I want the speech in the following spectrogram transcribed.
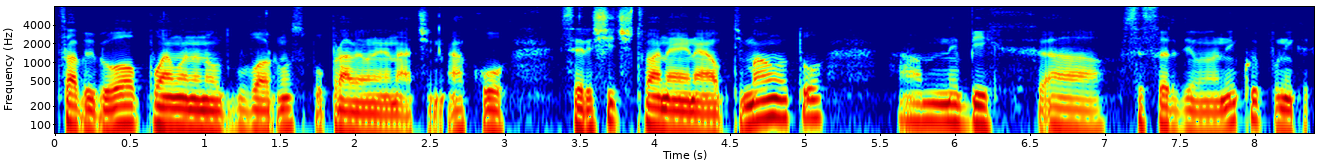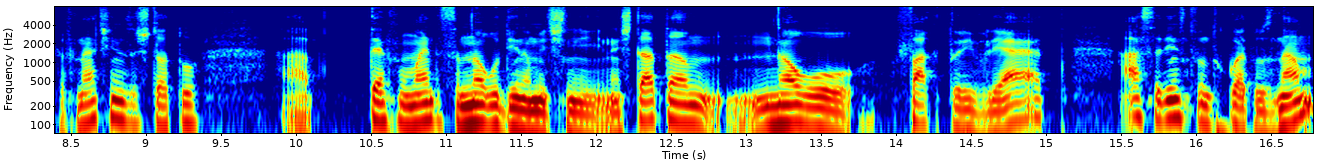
това би било поемане на отговорност по правилния начин. Ако се реши, че това не е най-оптималното, а, не бих а, се сърдил на никой по никакъв начин, защото а, те в момента са много динамични нещата, много фактори влияят. Аз единственото, което знам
